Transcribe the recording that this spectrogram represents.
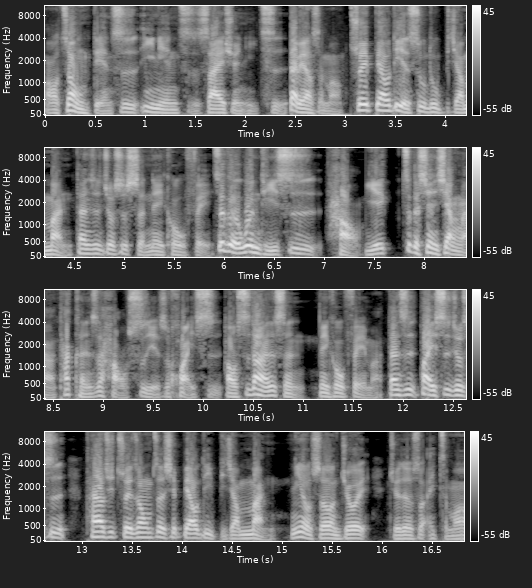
哦，重点是一年只筛选一次，代表什么？追标的的速度比较慢，但是就是省内扣费。这个问题是好，也这个现象啦，它可能是好事也是坏事。好事当然是省内扣费嘛，但是坏事就是它要去追踪这些标的比较慢。你有时候你就会觉得说，哎，怎么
